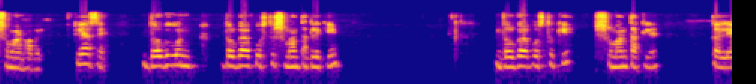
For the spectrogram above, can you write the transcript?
সমান হবে? ঠিক আছে? দৈর্ঘ্য গুণ, দৈর্ঘ্য আর প্রস্থ সমান থাকলে কি? দৈর্ঘ্য আর প্রস্থ কি সমান থাকলে তাহলে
